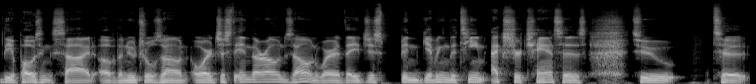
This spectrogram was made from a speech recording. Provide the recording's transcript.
the opposing side of the neutral zone or just in their own zone, where they just been giving the team extra chances to to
